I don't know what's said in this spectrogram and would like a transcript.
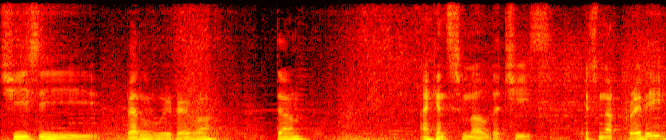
cheesy battle we've ever done. I can smell the cheese. It's not pretty.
